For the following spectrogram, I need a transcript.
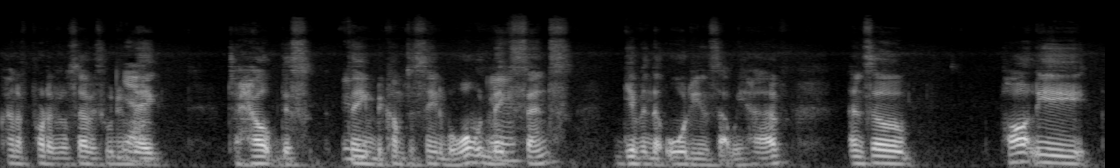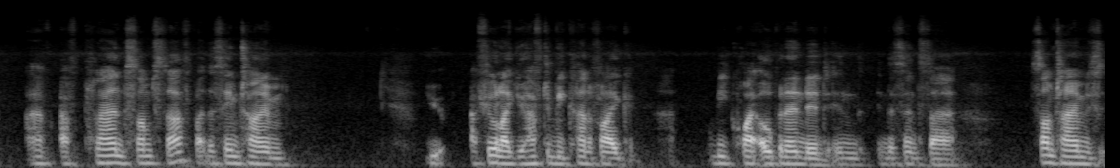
kind of product or service would we Yeah. make to help this thing become sustainable? What would make Mm. sense given the audience that we have? And so, partly I've I've planned some stuff, but at the same time, you I feel like you have to be kind of like be quite open-ended in in the sense that sometimes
